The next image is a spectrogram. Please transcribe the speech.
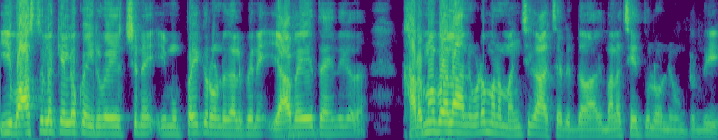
ఈ వాస్తులకి వెళ్ళి ఒక ఇరవై వచ్చినాయి. ఈ ముప్పైకి రెండు కలిపినాయి. యాభై అయితే అయింది కదా. కర్మ బలాన్ని కూడా మనం మంచిగా ఆచరిద్దాం. అది మన చేతిలోనే ఉంటుంది.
